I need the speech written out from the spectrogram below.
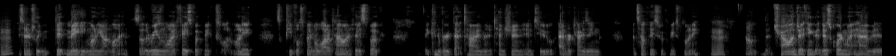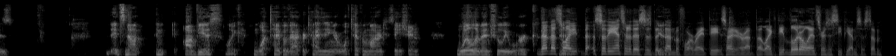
Mhm. essentially making money online. So the reason why Facebook makes a lot of money is people spend a lot of time on Facebook. They convert that time and attention into advertising. That's how Facebook makes money. Mhm. Um, the challenge I think that Discord might have is it's not obvious like what type of advertising or what type of monetization will eventually work. That, that's Yeah. why. Th- so the answer to this has been Yeah. done before, right? The sorry to interrupt, but like the literal answer is a CPM system,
